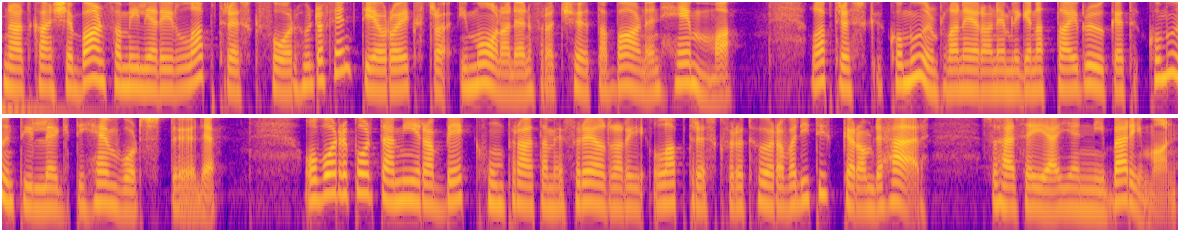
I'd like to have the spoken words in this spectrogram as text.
Snart kanske barnfamiljer i Lappträsk får 150 euro extra i månaden för att sköta barnen hemma. Lappträsk kommun planerar nämligen att ta i bruk ett kommuntillägg till hemvårdsstödet. Och vår reporter Mira Bäck hon pratar med föräldrar i Lappträsk för att höra vad de tycker om det här. Så här säger Jenny Bergman.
